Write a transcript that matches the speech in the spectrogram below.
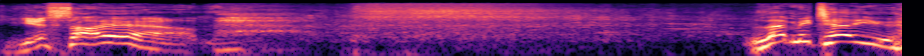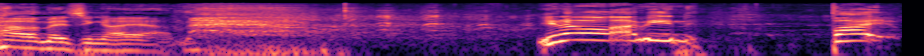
yes, I am. Let me tell you how amazing I am. You know, I mean, but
